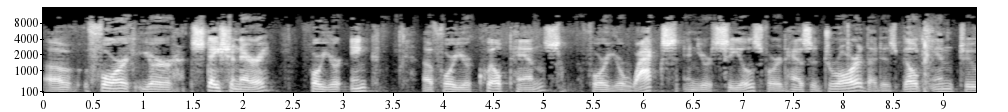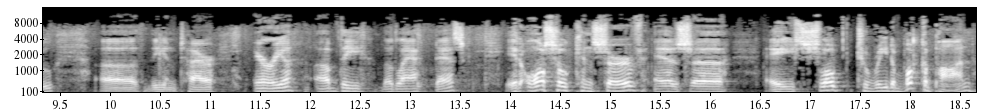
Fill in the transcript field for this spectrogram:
uh, for your stationery, for your ink, uh, for your quill pens, for your wax and your seals. For it has a drawer that is built into uh, the entire area of the the lap desk. It also can serve as uh, a slope to read a book upon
